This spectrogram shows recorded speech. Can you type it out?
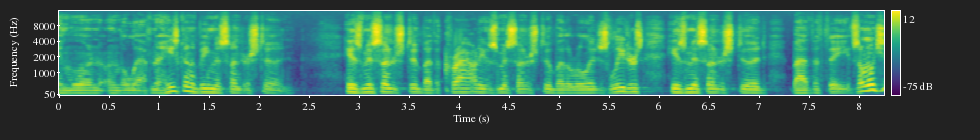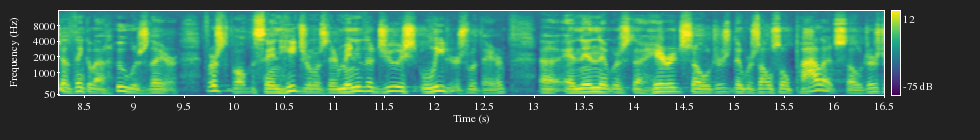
and one on the left. Now, he's going to be misunderstood. He was misunderstood by the crowd. He was misunderstood by the religious leaders. He was misunderstood by the thieves. I want you to think about who was there. First of all, the Sanhedrin was there. Many of the Jewish leaders were there. Uh, and then there was the Herod soldiers. There was also Pilate's soldiers.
